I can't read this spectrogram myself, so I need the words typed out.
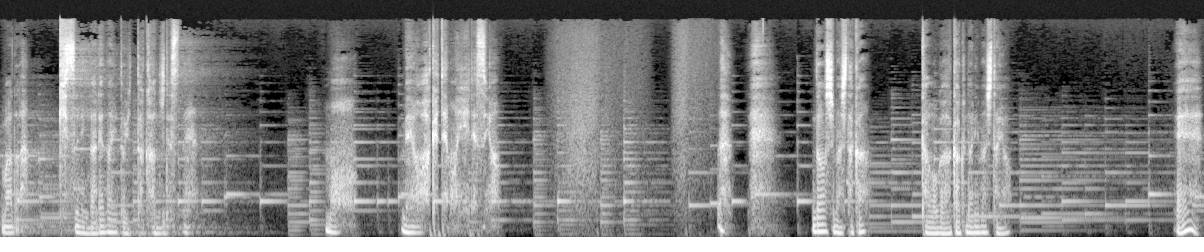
まだキスになれないといった感じですね。もう目を開けてもいいですよ。どうしましたか？顔が赤くなりましたよ。ええ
